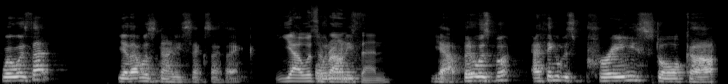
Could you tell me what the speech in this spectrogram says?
Where was that? Yeah, that was 96, I think. Yeah, it was Or around 90 then. Yeah, but it was, I think it was pre Stalker,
